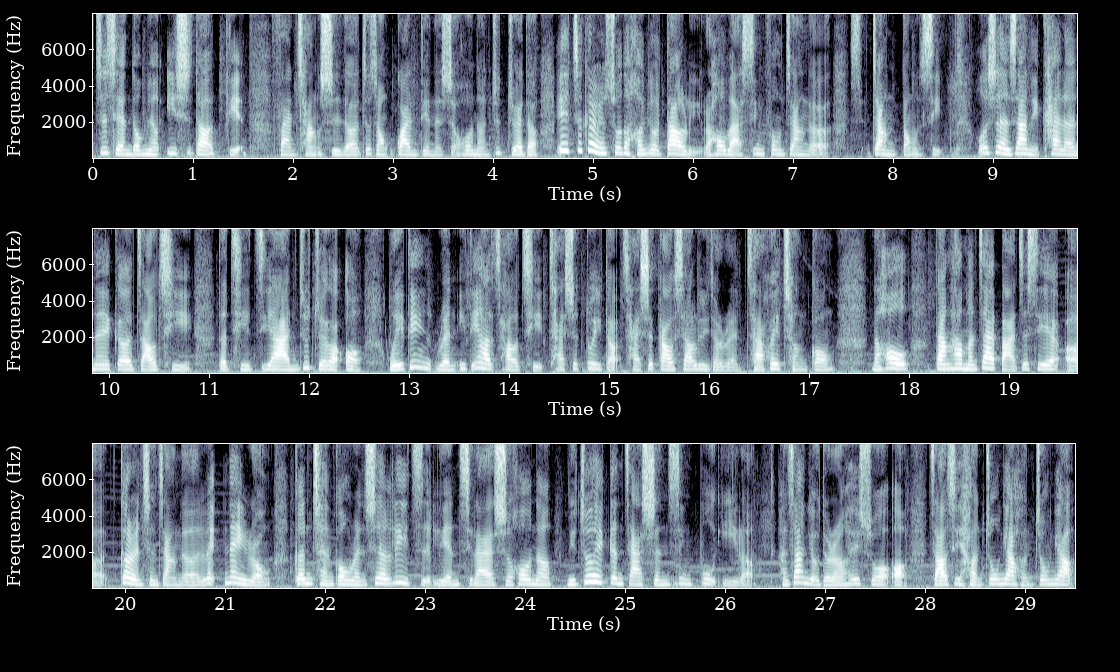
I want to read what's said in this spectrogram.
之前都没有意识到点反常识的这种观点的时候呢，就觉得诶，这个人说的很。有道理，然后我要信奉这样的这样的东西，或是很像你看了那个早起的奇迹啊，你就觉得哦，我一定人一定要早起才是对的，才是高效率的人才会成功。然后当他们再把这些呃个人成长的内内容跟成功人士的例子连起来的时候呢，你就会更加深信不疑了。很像有的人会说哦，早起很重要很重要，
